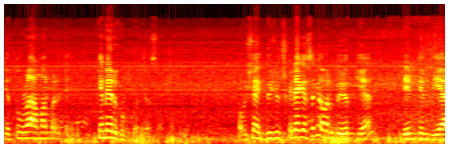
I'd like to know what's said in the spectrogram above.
যে, তোরা আমার বাড়িতে কেন এরকম করতেছ? অবশ্যই এক দুইজন সরে গেছে আবার দুজন দিয়া ডিল টিল দিয়া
